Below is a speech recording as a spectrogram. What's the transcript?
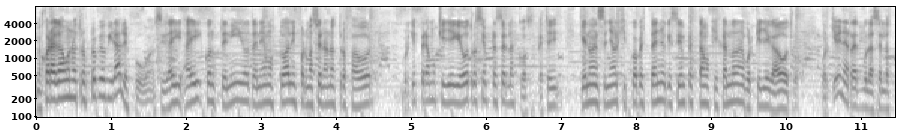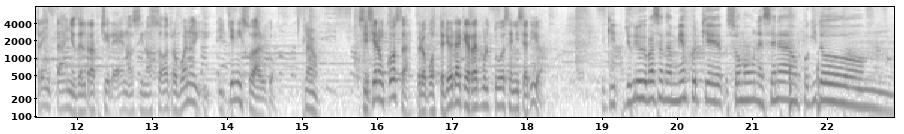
mejor hagamos nuestros propios virales, pues, weón. Si hay, hay contenido, tenemos toda la información a nuestro favor, ¿por qué esperamos que llegue otro siempre a hacer las cosas, ¿cachai? ¿Qué nos ha enseñado el hip hop este año que siempre estamos quejándonos de por qué llega otro? ¿Por qué viene Red Bull a hacer los 30 años del rap chileno si nosotros? Bueno, ¿y, y quién hizo algo? Claro. Se hicieron cosas, pero posterior a que Red Bull tuvo esa iniciativa. Que yo creo que pasa también porque somos una escena un poquito. mm,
